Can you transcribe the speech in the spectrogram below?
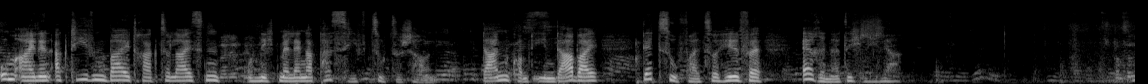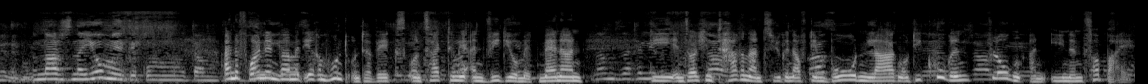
Um einen aktiven Beitrag zu leisten und nicht mehr länger passiv zuzuschauen. Dann kommt ihnen dabei der Zufall zur Hilfe, erinnert sich Lila. Eine Freundin war mit ihrem Hund unterwegs und zeigte mir ein Video mit Männern, die in solchen Tarnanzügen auf dem Boden lagen und die Kugeln flogen an ihnen vorbei.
